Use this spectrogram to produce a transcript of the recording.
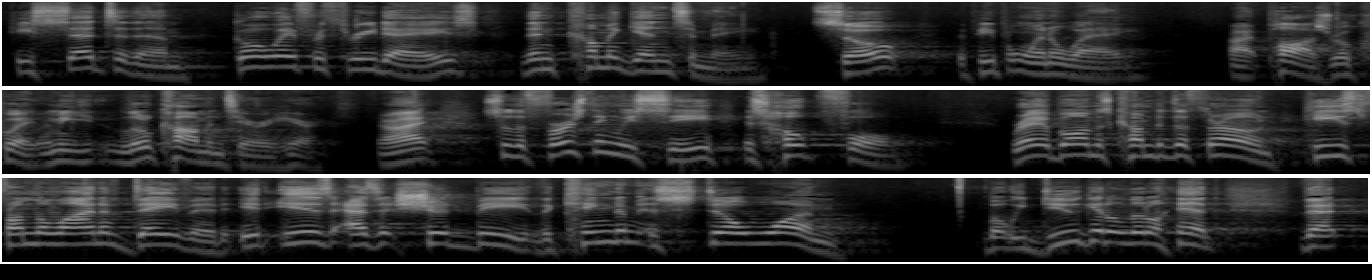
He said to them, Go away for three days, then come again to me. So the people went away. All right, pause real quick. Let me a little commentary here. All right. So the first thing we see is hopeful. Rehoboam has come to the throne. He's from the line of David. It is as it should be. The kingdom is still one. But we do get a little hint that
